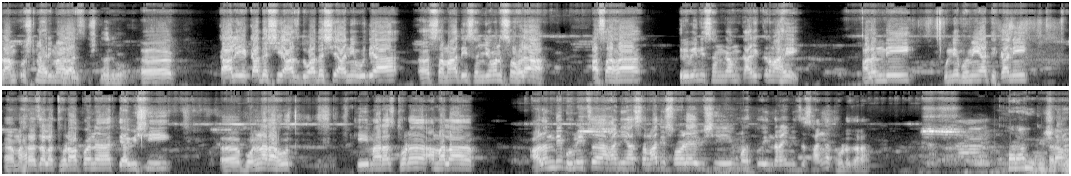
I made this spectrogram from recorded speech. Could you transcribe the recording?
रामकृष्ण हरी महाराज. काल एकादशी आज द्वादशी आणि उद्या समाधी संजीवन सोहळा असा हा त्रिवेणी संगम कार्यक्रम आहे. आळंदी पुण्यभूमी या ठिकाणी महाराजाला थोडं आपण त्याविषयी बोलणार आहोत. की महाराज थोडं आम्हाला आळंदी भूमीचं आणि या समाधी सोहळ्याविषयी महत्त्व इंद्रायणीचं सांगा थोडं जरा. रामकृष्ण. राम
